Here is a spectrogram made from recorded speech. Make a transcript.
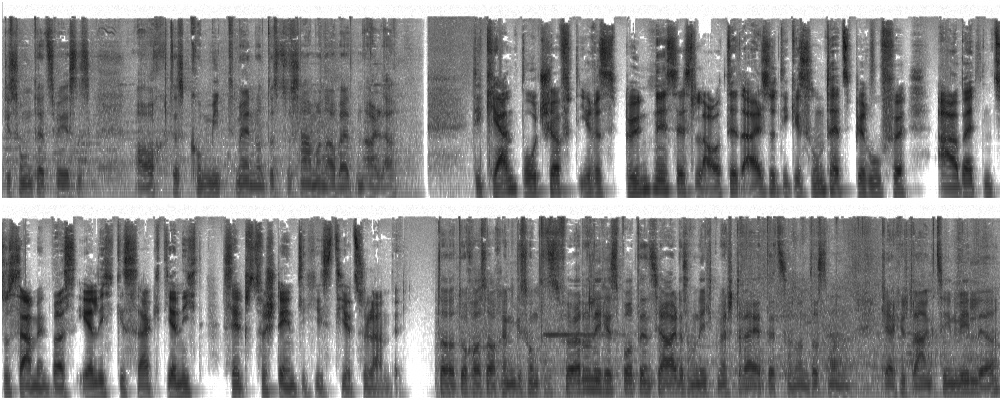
Gesundheitswesens auch das Commitment und das Zusammenarbeiten aller. Die Kernbotschaft Ihres Bündnisses lautet also, die Gesundheitsberufe arbeiten zusammen, was ehrlich gesagt ja nicht selbstverständlich ist hierzulande da durchaus auch ein gesundheitsförderliches Potenzial, dass man nicht mehr streitet, sondern dass man gleichen Strang ziehen will. Ja.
